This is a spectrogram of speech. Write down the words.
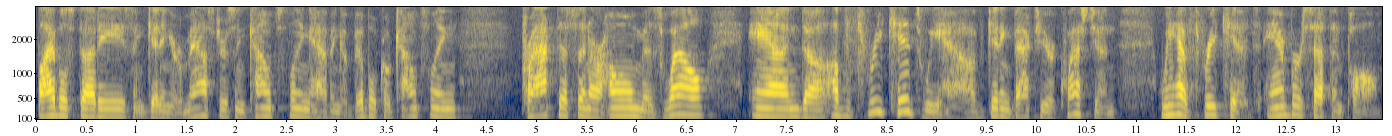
Bible studies and getting her master's in counseling, having a biblical counseling practice in our home as well. And uh, of the three kids we have, getting back to your question, we have three kids Amber, Seth, and Paul.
